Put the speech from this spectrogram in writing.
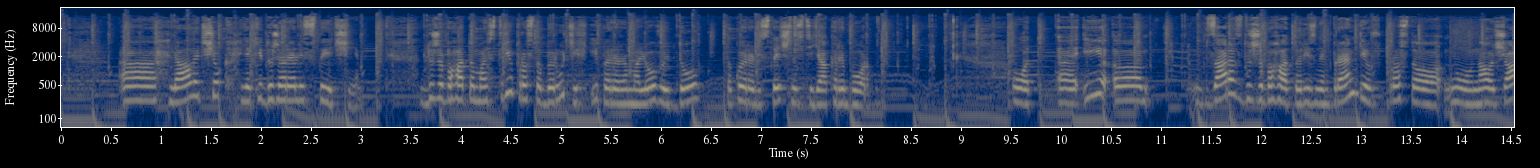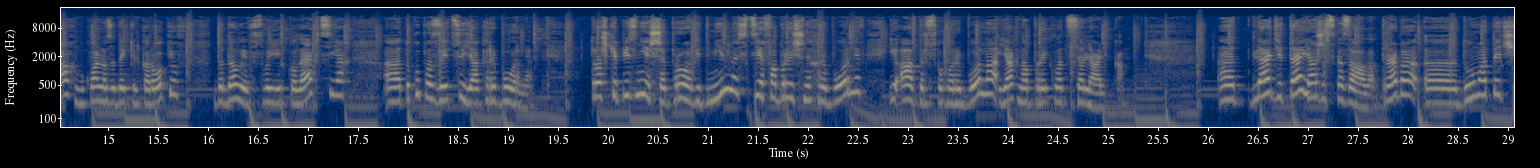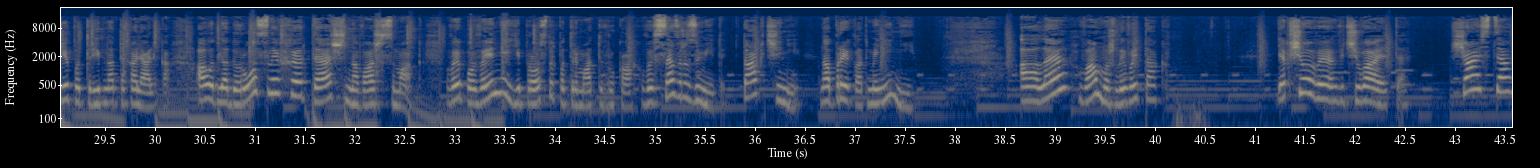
е, лялечок, які дуже реалістичні. Дуже багато майстрів просто беруть їх і перемальовують до такої реалістичності, як реборн. От, е, і е, зараз дуже багато різних брендів просто ну, на очах, буквально за декілька років, додали в своїх колекціях е, таку позицію, як реборни. Трошки пізніше про відмінності фабричних реборнів і авторського реборна, як, наприклад, ця лялька. Е, Для дітей я вже сказала, треба е, думати, чи потрібна така лялька. А от для дорослих е, теж на ваш смак. Ви повинні її просто потримати в руках. Ви все зрозумієте, так чи ні. Наприклад, мені ні. Але вам можливо і так. Якщо ви відчуваєте щастя,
